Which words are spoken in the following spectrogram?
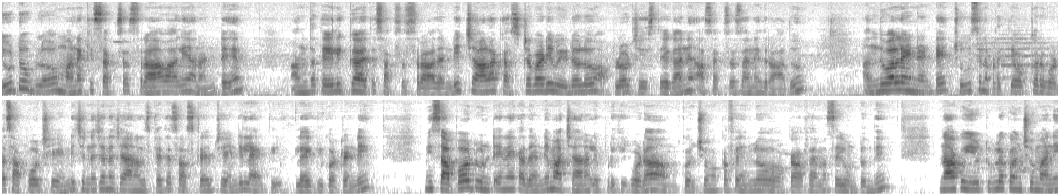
యూట్యూబ్లో మనకి సక్సెస్ రావాలి అని అంటే అంత తేలిగ్గా అయితే సక్సెస్ రాదండి. చాలా కష్టపడి వీడియోలు అప్లోడ్ చేస్తే కానీ ఆ సక్సెస్ అనేది రాదు. అందువల్ల ఏంటంటే చూసిన ప్రతి ఒక్కరు కూడా సపోర్ట్ చేయండి. చిన్న చిన్న ఛానల్స్కి అయితే సబ్స్క్రైబ్ చేయండి. లైక్లు లైక్లు కొట్టండి. మీ సపోర్ట్ ఉంటేనే కదండి మా ఛానల్ ఎప్పటికీ కూడా కొంచెం ఒక ఫేమ్లో ఒక ఫేమస్ అయి ఉంటుంది. నాకు యూట్యూబ్లో కొంచెం మనీ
